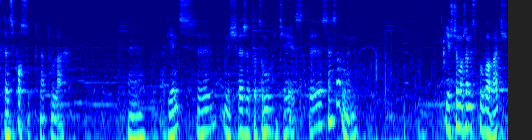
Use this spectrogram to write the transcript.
w ten sposób na Tulach. E, Więc y, myślę, że to co mówicie jest y, sensownym. Jeszcze możemy spróbować.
